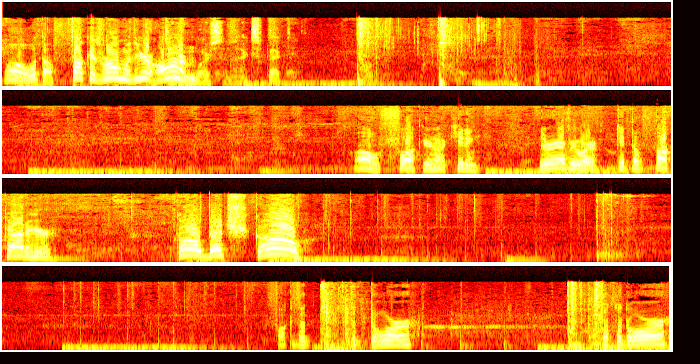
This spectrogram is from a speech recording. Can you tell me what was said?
Whoa, what the fuck is wrong with your arm? Worse than I expected. Oh fuck, you're not kidding. They're everywhere. Get the fuck out of here. Go, bitch, go! Fuck the the door. Shut the door.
